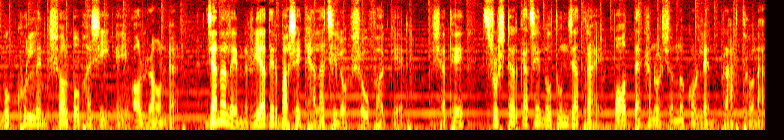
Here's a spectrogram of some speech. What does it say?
মুখ খুললেন স্বল্পভাষী এই অলরাউন্ডার। জানালেন, রিয়াদের পাশে খেলা ছিল সৌভাগ্যের। সাথে স্রষ্টার কাছে নতুন যাত্রায় পথ দেখানোর জন্য করলেন প্রার্থনা।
